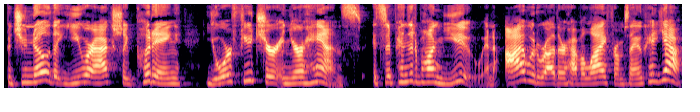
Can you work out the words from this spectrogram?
but you know that you are actually putting your future in your hands. It's dependent upon you. And I would rather have a life where I'm saying, okay, yeah,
